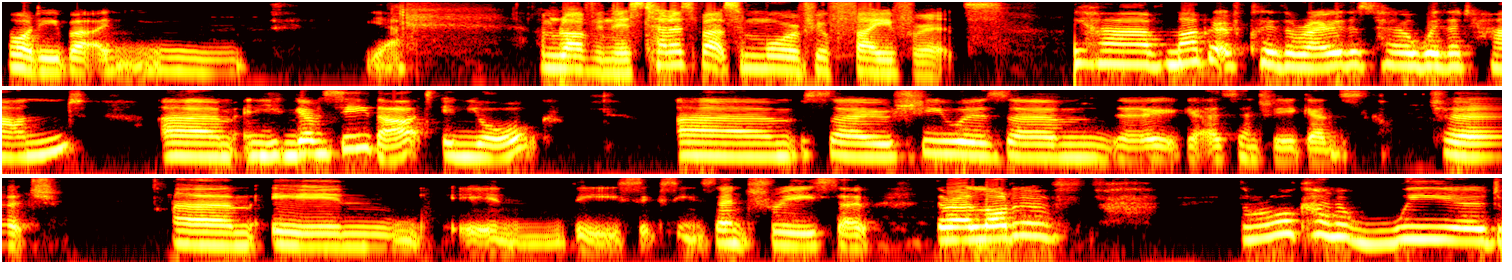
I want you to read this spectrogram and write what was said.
body, but mm, yeah. I'm loving this. Tell us about some more of your favourites. We have Margaret of Clitherow. There's her withered hand, um, and you can go and see that in York. Um, so she was um, essentially against church um, in in the 16th century. So there are a lot of they're all kind of weird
